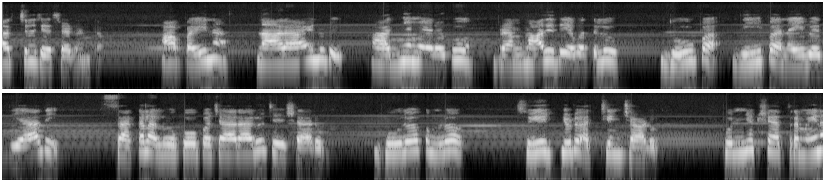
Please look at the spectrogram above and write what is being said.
అర్చన చేశాడంట. ఆ పైన నారాయణుడు ఆజ్ఞ మేరకు బ్రహ్మాది దేవతలు ధూప దీప నైవేద్యాది సకల లోకోపచారాలు చేశారు. భూలోకంలో సుయజ్ఞుడు అర్చించాడు. పుణ్యక్షేత్రమైన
